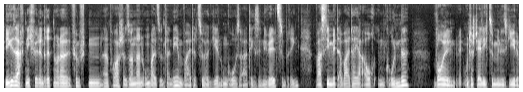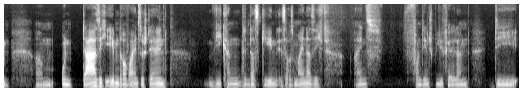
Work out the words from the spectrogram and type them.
Wie gesagt, nicht für den dritten oder fünften äh, Porsche, sondern um als Unternehmen weiter zu agieren, um Großartiges in die Welt zu bringen, was die Mitarbeiter ja auch im Grunde wollen, unterstelle ich zumindest jedem. Ähm, und da sich eben darauf einzustellen, wie kann denn das gehen, ist aus meiner Sicht eins von den Spielfeldern, die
